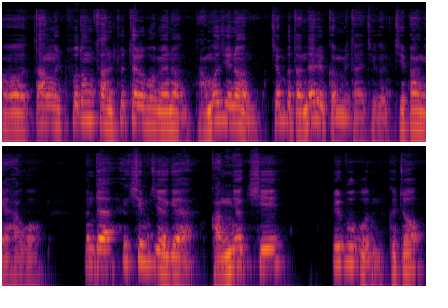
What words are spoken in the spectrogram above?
어, 땅 부동산 주택을 보면은 나머지는 전부 다 내릴 겁니다. 지금 지방에 하고. 근데 핵심 지역에 광역시 일부분 그죠?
